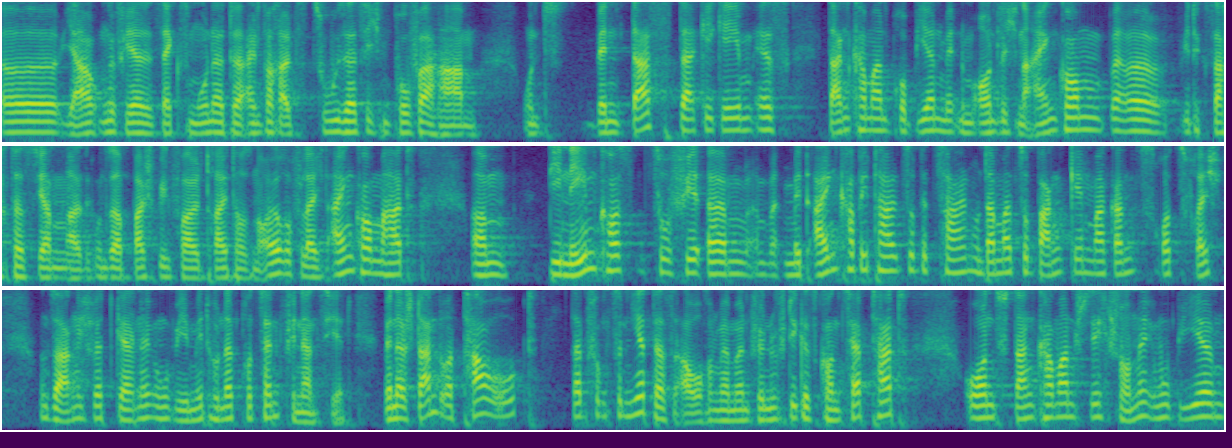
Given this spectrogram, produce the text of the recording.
äh, ja ungefähr sechs Monate einfach als zusätzlichen Puffer haben. Und wenn das da gegeben ist, dann kann man probieren mit einem ordentlichen Einkommen, äh, wie du gesagt hast, ja, unser Beispielfall 3000 Euro vielleicht Einkommen hat, ähm, die Nebenkosten zu viel, ähm, mit Eigenkapital zu bezahlen und dann mal zur Bank gehen, mal ganz rotzfrech und sagen, ich würde gerne irgendwie mit 100 Prozent finanziert. Wenn der Standort taugt, dann funktioniert das auch. Und wenn man ein vernünftiges Konzept hat, und dann kann man sich schon eine Immobilie,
